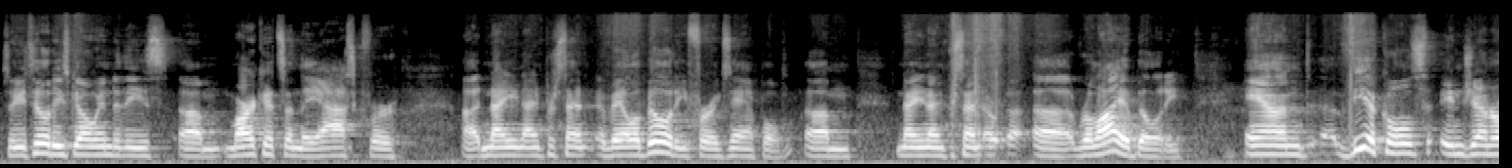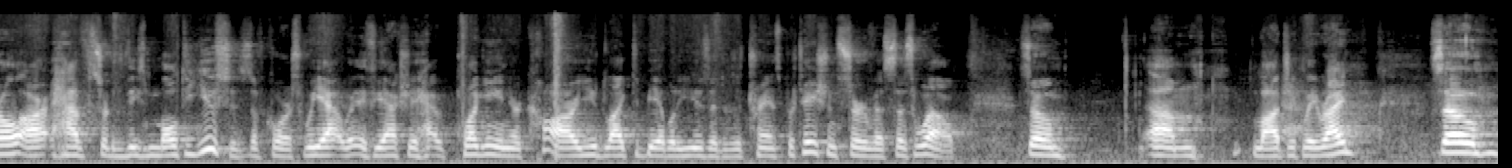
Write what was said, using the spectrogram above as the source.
So utilities go into these um, markets and they ask for 99% uh, availability, for example, 99% um, uh, uh, reliability. And vehicles in general are, have sort of these multi-uses, of course. We, if you actually have plugging in your car, you'd like to be able to use it as a transportation service as well. So um, logically, right? So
